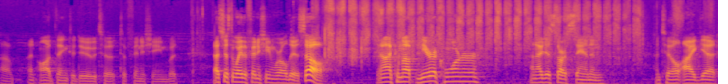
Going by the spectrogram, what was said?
uh, an odd thing to do to, to finishing, but that's just the way the finishing world is. So then I come up near a corner and I just start sanding until I get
